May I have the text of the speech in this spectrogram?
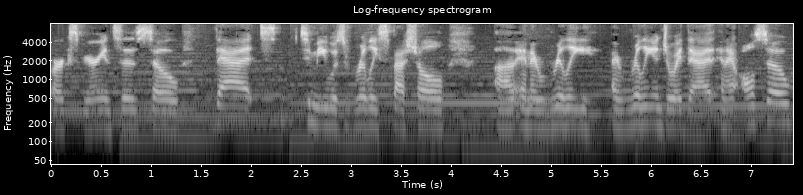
our experiences. So that to me was really special. Uh, and I really, I really enjoyed that. And I also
